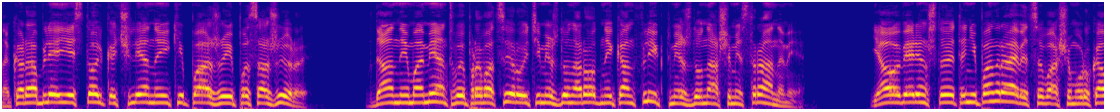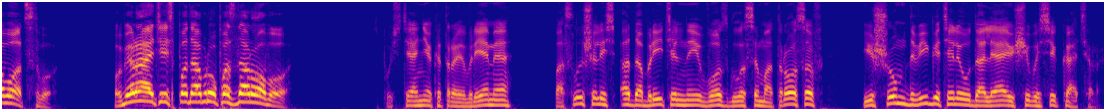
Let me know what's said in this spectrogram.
На корабле есть только члены экипажа и пассажиры. В данный момент вы провоцируете международный конфликт между нашими странами. Я уверен, что это не понравится вашему руководству. Убирайтесь по добру, по здорову!» Спустя некоторое время послышались одобрительные возгласы матросов и шум двигателя удаляющегося катера.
